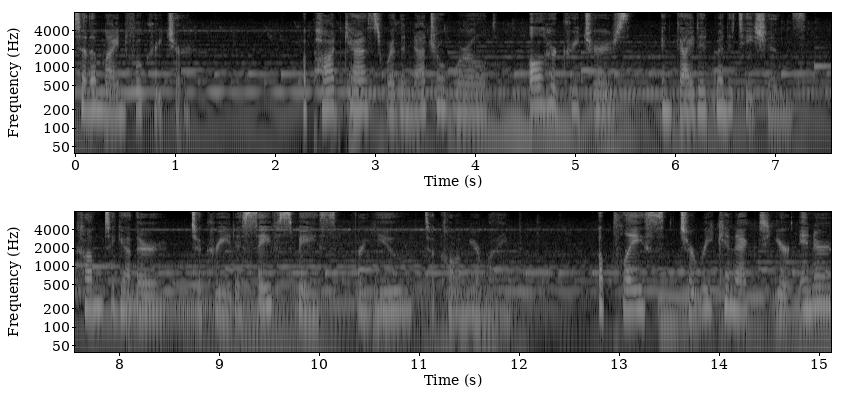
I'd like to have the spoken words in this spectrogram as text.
to The Mindful Creature, a podcast where the natural world, all her creatures, and guided meditations come together to create a safe space for you to calm your mind. A place to reconnect your inner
